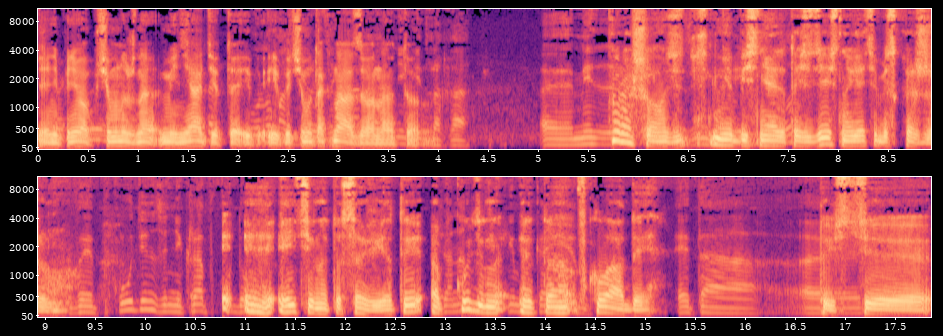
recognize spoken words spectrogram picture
Я не понимаю, почему нужно менять это и, и почему так названо. То... Хорошо, не объясняет это здесь, но я тебе скажу. Э, э, Эйтин — это советы, а Пкудин — это вклады. То есть э,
